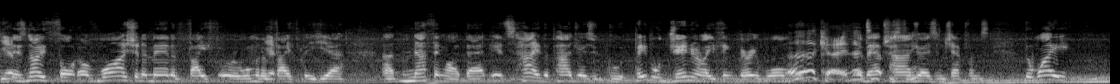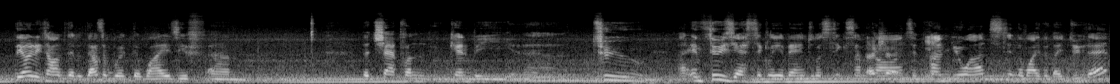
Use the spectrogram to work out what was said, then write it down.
Yep. There's no thought of why should a man of faith or a woman of Yep. faith be here. Uh, nothing like that. It's hey, the padres are good. People generally think very warmly okay, about padres and chaplains. The way, the only time that it doesn't work that way is if um, the chaplain can be uh, too uh, enthusiastically evangelistic sometimes and yeah. unnuanced in the way that they do that.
